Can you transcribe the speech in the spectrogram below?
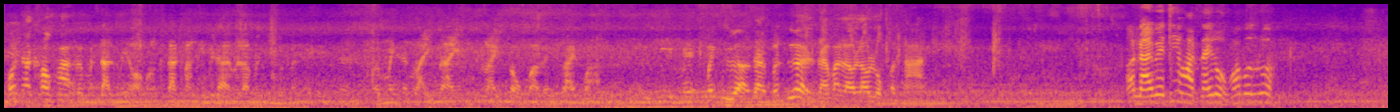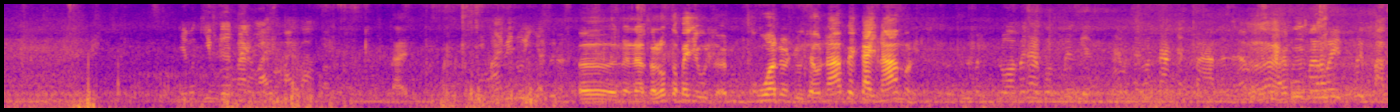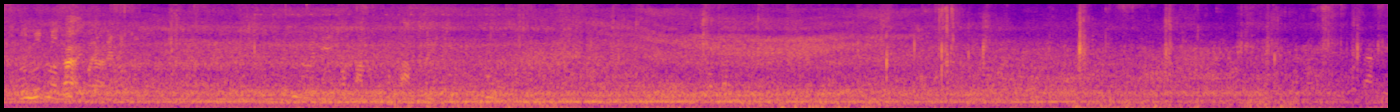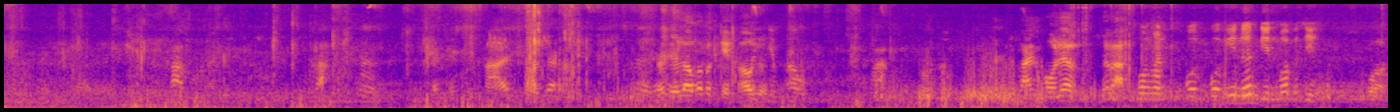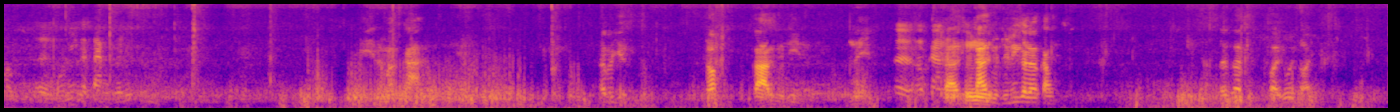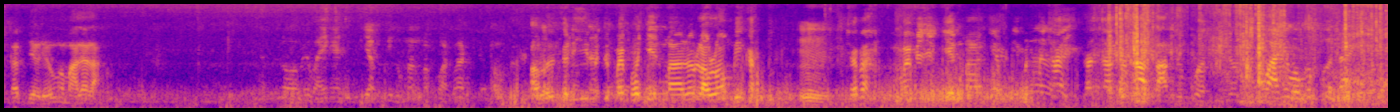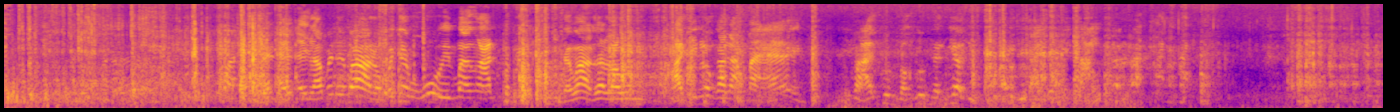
เพราะถ้าเข้าข้างแล้วมันดันไม่ออกดันฝั่งนี้ไม่ได้เวลามันมันมันมันไม่ทั้งไหลไหลไหลตรงมาเลยไหลกว่านี่ไม่ไม่เอื้อแต่มันเอื้อแต่ว่าเราเราหลบปัญหาเอาไหนเวทีหอดใส่ลูกมาเบิ้งดูเดี๋ยวเมื่อกี้มันเดินมาไม้ไม้วางก่อนไหนไม้ไม่นุ่ยอย่าไปนั่นเออนั่นน่ะก็รถก็ไปอยู่ครัวนั่นอยู่แถวน้ำใกล้ๆน้ำมันมัน รอไม่ได้คนไม่เสร็จให้มันให้มันตั้งจัดปากนะครับเออแต่พูดมาไม่ไม่ปรับรถรถเราไม่ปล่อยไปให้เขาปรับเขาปรับไปหาแล้วเดี๋ยวเราก็มาเก็บเอาเถอะเก็บเอาร้านก็พอแล้วใช่ป่ะพวกมันพวกพ วกนี้เนื้อดินบ่เป็นจริงพอครับเออพวกนี้ก็ตั้งไปนี่นี่เรามากลางแล้วไปยืนเนาะกลางอยู่นี่นะนี่เออเอากลางกลางตรงกลานี้งอยู่ตรงนี้ก็แล้วกันแล้วก็ปล่อยด้วยหน่อยแป๊บเดียวเดี๋ยวก็มาแล้วล่ะ รอไม่ไหวไงเยี่ยมพี่ลุงมันมาก่อนว่าเอาเอาเลยก็ดีมันจะไม่พอเย็นมาแล้วเราล้อมบิ๊กอะอืมใช่ป่ะมันไม่ใช่เย็นมาเยี่ยมนี่มันไม่ใช่การการภาพสามชั่วโมงเมื่อวานนี้ผมก็เปิดได้ไอ้ไอ้ไอ้เราไม่ได้ว่าหรอกไม่ใช่ว่าโอ้ยมางานแต่ว่าถ้าเราหากินร่วมกันอะแหมที่ฝ่ายทุ่มสองทุ่มอย่างเงี้ยอยู่ไอ้ที่ไหนก็ไม่ต่าง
